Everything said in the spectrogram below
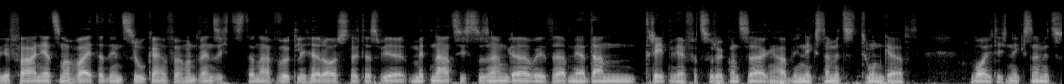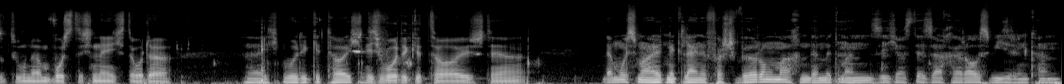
Wir fahren jetzt noch weiter den Zug einfach und wenn sich das danach wirklich herausstellt, dass wir mit Nazis zusammengearbeitet haben, ja, dann treten wir einfach zurück und sagen, habe ich nichts damit zu tun gehabt. Wollte ich nichts damit zu tun haben, wusste ich nicht oder ich wurde getäuscht. Ich wurde getäuscht, ja. Da muss man halt eine kleine Verschwörung machen, damit man sich aus der Sache rauswieseln kann.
